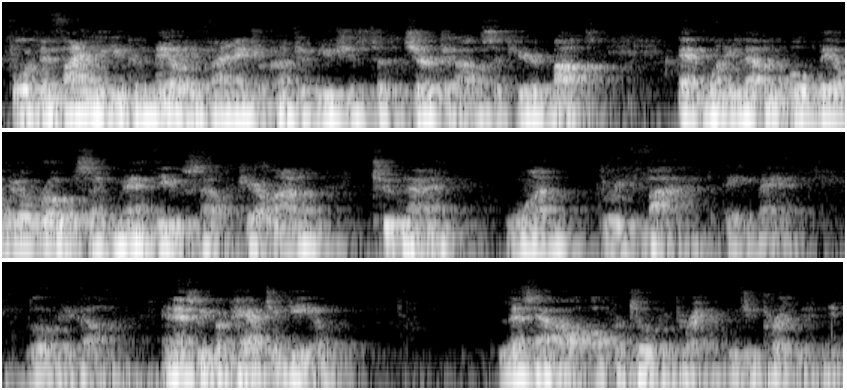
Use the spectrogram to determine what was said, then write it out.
Fourth and finally, you can mail your financial contributions to the church at our secured box at 111 Old Belleville Road, St. Matthews, South Carolina, 29135. Amen. Glory to God. And as we prepare to give, let's have our offertory prayer. Would you pray with me?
